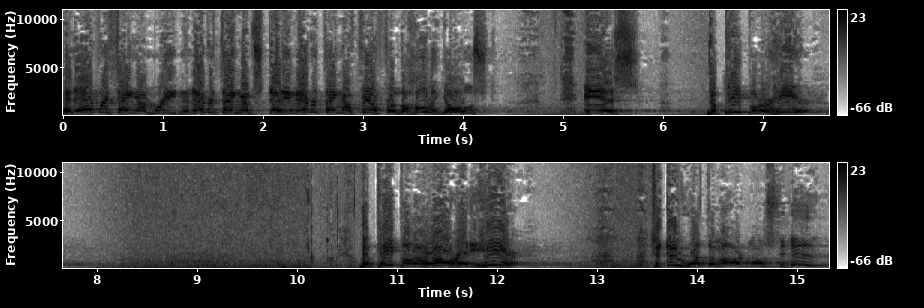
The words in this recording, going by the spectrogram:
And everything I'm reading and everything I'm studying, everything I feel from the Holy Ghost is the people are here. The people are already here to do what the Lord wants to do.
